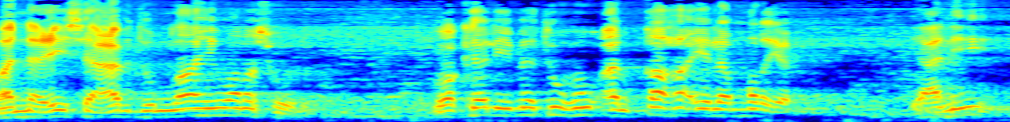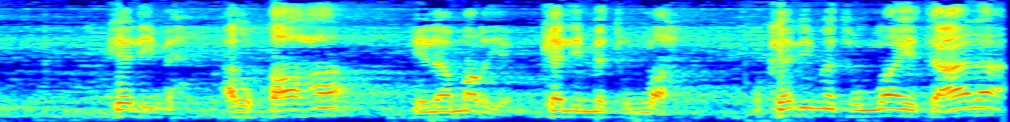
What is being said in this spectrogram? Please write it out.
وأن عيسى عبد الله ورسوله وكلمته ألقاها إلى مريم. يعني كلمة ألقاها إلى مريم كلمة الله. وكلمة الله تعالى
